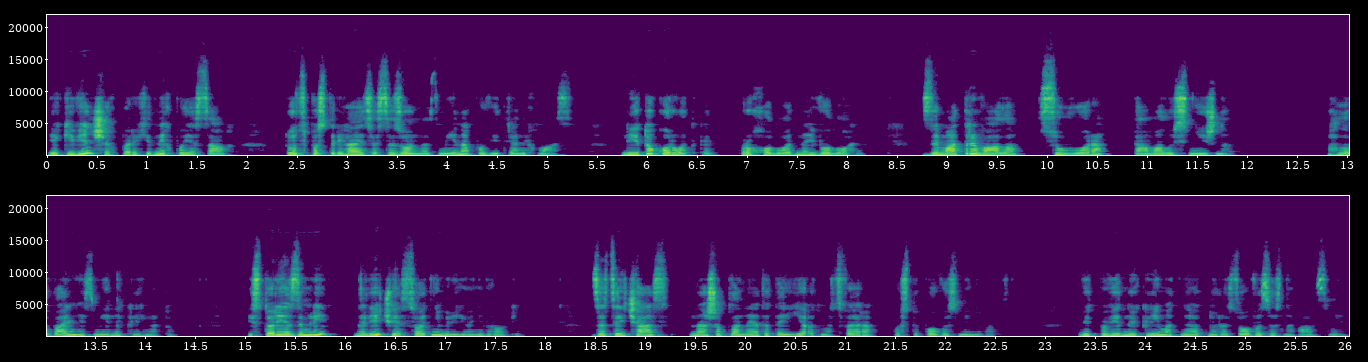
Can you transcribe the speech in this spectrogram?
Як і в інших перехідних поясах, тут спостерігається сезонна зміна повітряних мас. Літо коротке, прохолодне й вологе. Зима тривала, сувора та малосніжна. Глобальні зміни клімату. Історія Землі налічує сотні мільйонів років. За цей час наша планета та її атмосфера поступово змінювалися. Відповідний клімат неодноразово зазнавав змін.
